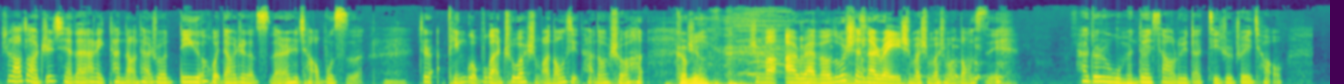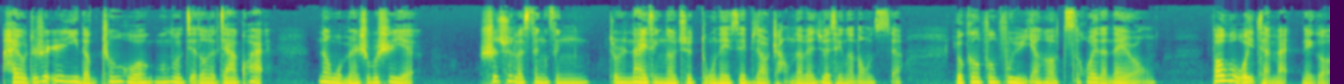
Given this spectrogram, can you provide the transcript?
是老早之前在哪里看到，他说第一个毁掉这个词的人是乔布斯，嗯，就是苹果不管出个什么东西，他都说 革命。什么 a revolutionary 什么什么什么东西。还有就是我们对效率的极致追求，还有就是日益的生活和工作节奏的加快，那我们是不是也失去了信心，就是耐心的去读那些比较长的文学性的东西，有更丰富语言和词汇的内容？包括我以前买那个，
